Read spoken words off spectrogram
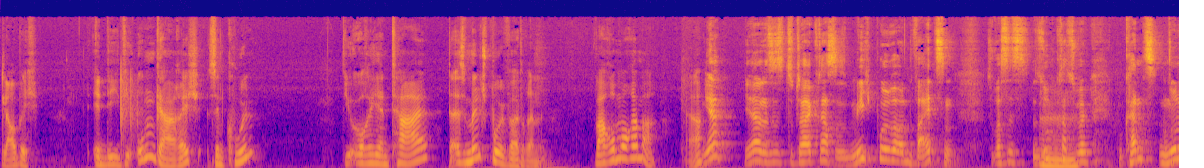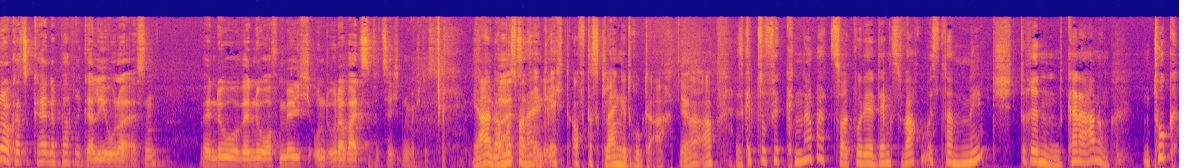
glaube ich, die, die Ungarisch sind cool, die Oriental, da ist Milchpulver drin. Warum auch immer. Ja? Ja, ja, das ist total krass. Also Milchpulver und Weizen. Sowas ist so Mhm. krass. Du kannst nur noch kannst du keine Paprika Leona essen, wenn du, wenn du auf Milch und oder Weizen verzichten möchtest. Ja, da muss man halt drin. echt auf das Kleingedruckte achten. Ja. Ne? Es gibt so viel Knabberzeug, wo du dir denkst, warum ist da Milch drin? Keine Ahnung. Ein Tuck.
